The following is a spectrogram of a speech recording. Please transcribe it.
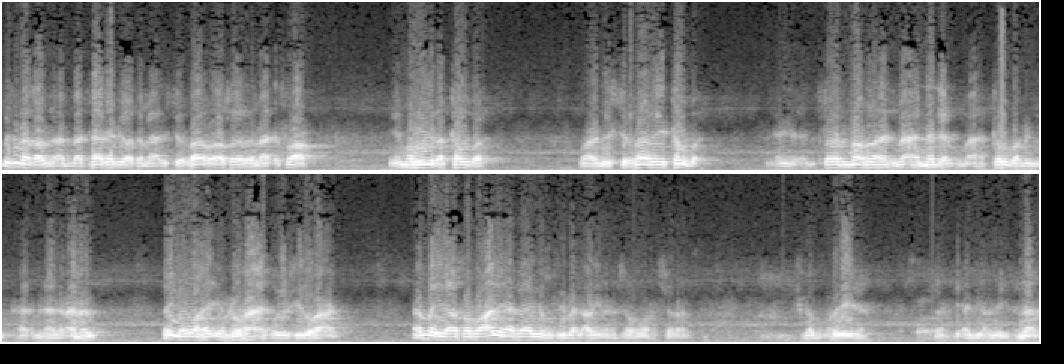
مثل ما قال ابن عباس لا كبيرة مع الاستغفار ولا صغيرة مع الإصرار. يعني من رزق التوبة وهذا من الاستغفار هي التوبة يعني طلب المغفرة معها الندم ومعها التوبة من من هذا العمل فإن الله يمحوها عنه ويرسلها عنه. أما إذا أصر عليها فهذه المصيبة العظيمة نسأل الله السلامة. أبو حذيفة. أبي حذيفة نعم.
